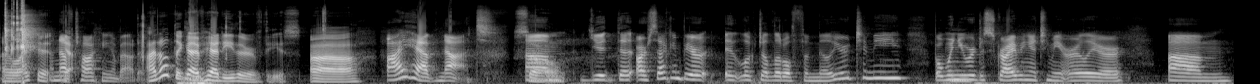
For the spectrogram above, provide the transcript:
I like it. Enough Yeah. talking about it. I don't think I've had either of these. Uh, I have not. So- um, you, the, our second beer, it looked a little familiar to me, but when you were describing it to me earlier, um,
